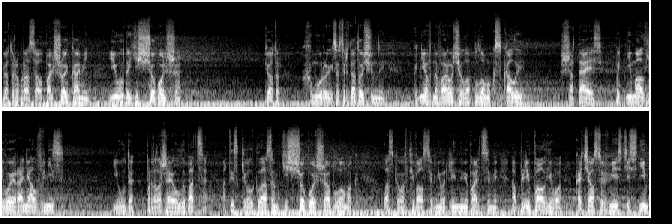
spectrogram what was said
Петр бросал большой камень, Иуда еще больше. Петр, хмурый и сосредоточенный, гневно ворочал обломок скалы, шатаясь, поднимал его и ронял вниз. Иуда, продолжая улыбаться, отыскивал глазом еще больше обломок, ласково впивался в него длинными пальцами, облипал его, качался вместе с ним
